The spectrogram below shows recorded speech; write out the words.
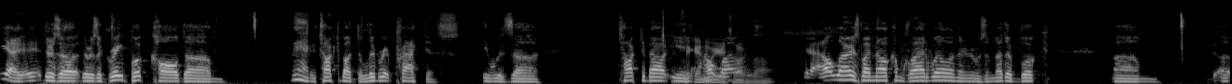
yeah. yeah. There's a there was a great book called um, man. It talked about deliberate practice. It was uh, talked about I in Outliers. About. Yeah, Outliers by Malcolm Gladwell, and then there was another book um, uh,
